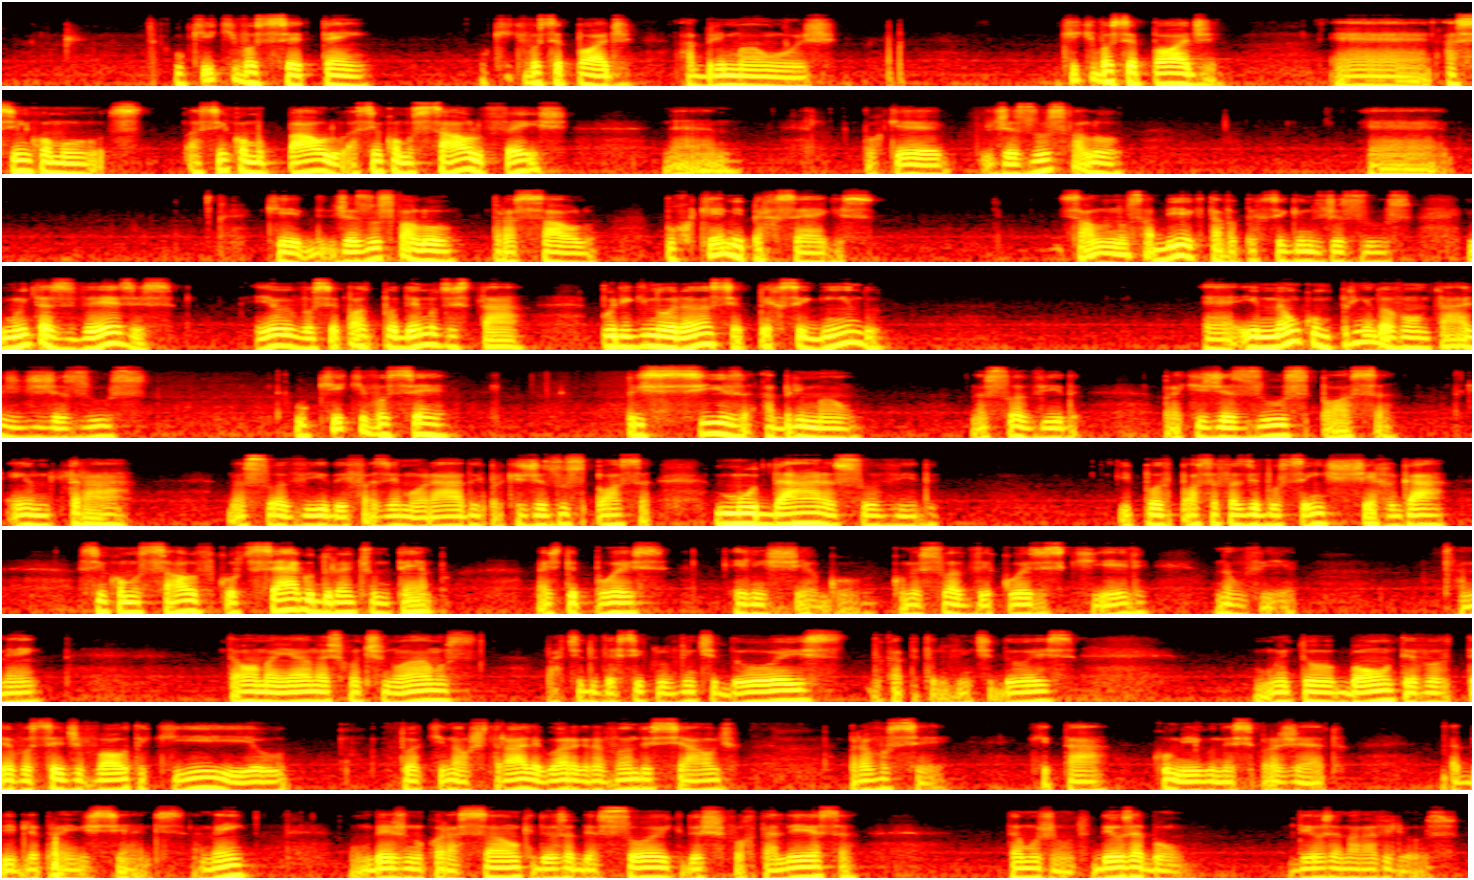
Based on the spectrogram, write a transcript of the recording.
O que que você tem? O que que você pode abrir mão hoje? O que que você pode é, assim como assim como Paulo, assim como Saulo fez, né? Porque Jesus falou é, que Jesus falou para Saulo: Por que me persegues? Saulo não sabia que estava perseguindo Jesus. E muitas vezes eu e você podemos estar, por ignorância, perseguindo é, e não cumprindo a vontade de Jesus, o que que você precisa abrir mão na sua vida para que Jesus possa entrar na sua vida e fazer morada, para que Jesus possa mudar a sua vida e possa fazer você enxergar, assim como Saulo ficou cego durante um tempo, mas depois ele enxergou, começou a ver coisas que ele não via. Amém? Então amanhã nós continuamos a partir do versículo 22, do capítulo 22. Muito bom ter, ter você de volta aqui. Eu estou aqui na Austrália agora gravando esse áudio para você que está comigo nesse projeto da Bíblia para iniciantes. Amém? Um beijo no coração, que Deus abençoe, que Deus te fortaleça. Tamo junto. Deus é bom. Deus é maravilhoso.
